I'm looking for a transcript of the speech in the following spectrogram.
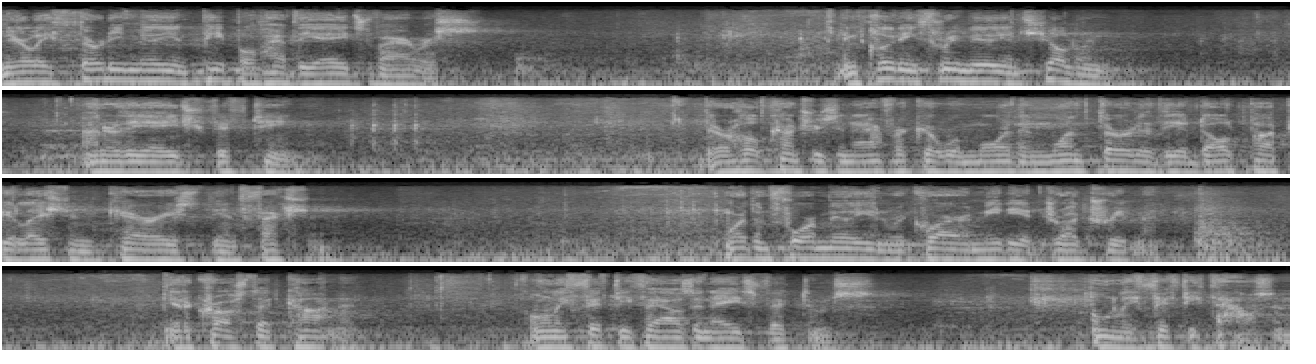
nearly 30 million people have the AIDS virus, including 3 million children under the age 15. There are whole countries in Africa where more than one third of the adult population carries the infection. More than 4 million require immediate drug treatment. Yet across that continent, only 50,000 AIDS victims, only 50,000,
